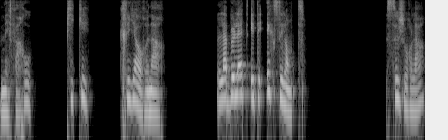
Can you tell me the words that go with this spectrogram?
Mais Pharaon, piqué, cria au renard. La belette était excellente. Ce jour-là,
